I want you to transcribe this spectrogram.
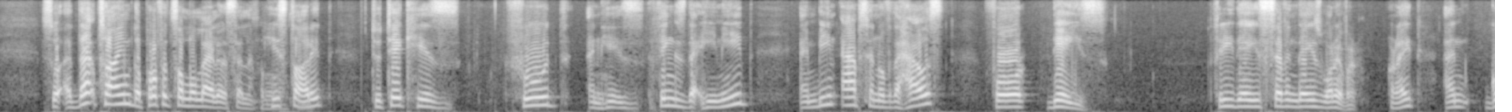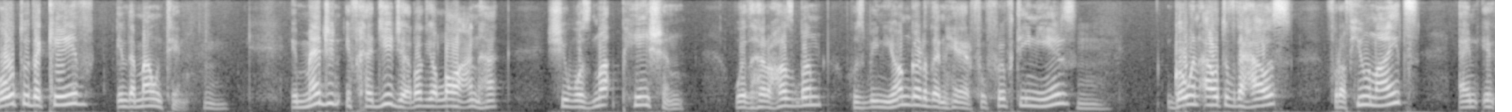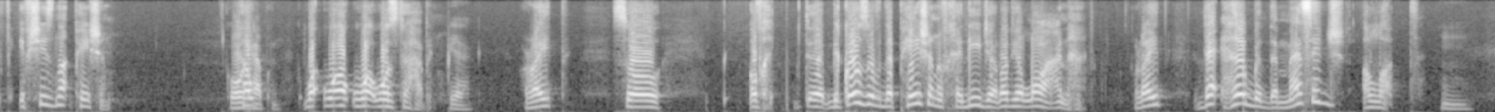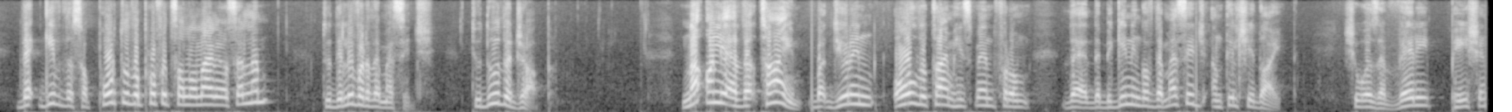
So at that time, the Prophet ﷺ, he started to take his food and his things that he need and being absent of the house for days three days seven days whatever right and go to the cave in the mountain Mhm. imagine if khadija radiallahu anha she was not patient with her husband who's been younger than her for 15 years Mm. going out of the house for a few nights and if, if she's not patient What how- happened? what, what, what was to happen Yeah right? So, of, the, because of the patience of Khadija radiallahu anha, right? That helped the message a lot. Mm. That give the support to the Prophet sallallahu alaihi wasallam to deliver the message, to do the job. Not only at that time, but during all the time he spent from the, the beginning of the message until she died. She was a very patient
